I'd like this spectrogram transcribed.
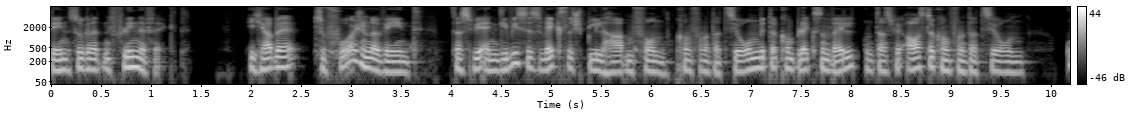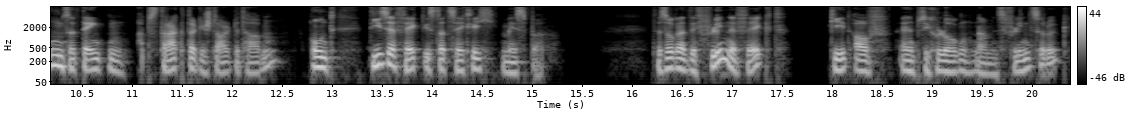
den sogenannten Flynn-Effekt. Ich habe zuvor schon erwähnt, dass wir ein gewisses Wechselspiel haben von Konfrontation mit der komplexen Welt und dass wir aus der Konfrontation unser Denken abstrakter gestaltet haben. Und dieser Effekt ist tatsächlich messbar. Der sogenannte Flynn-Effekt geht auf einen Psychologen namens Flynn zurück,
